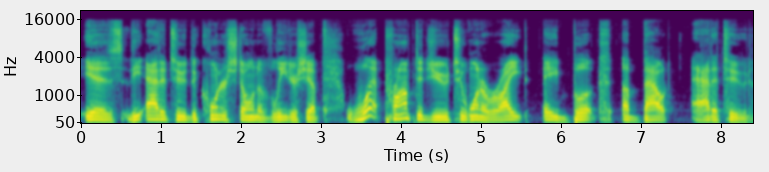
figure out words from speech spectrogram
is the Attitude, the cornerstone of leadership. What prompted you to want to write a book about attitude?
